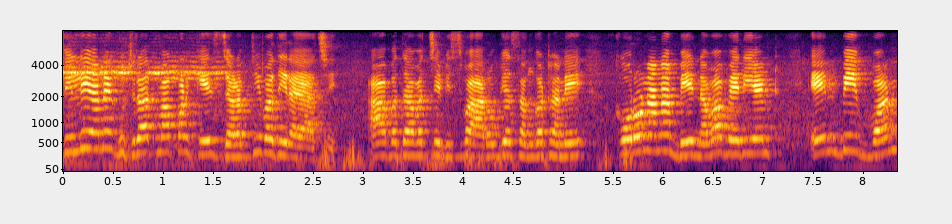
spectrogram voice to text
દિલ્હી અને ગુજરાતમાં પણ કેસ ઝડપથી વધી રહ્યા છે. આ બધા વચ્ચે વિશ્વ આરોગ્ય સંગઠને કોરોનાના બે નવા variant N B one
